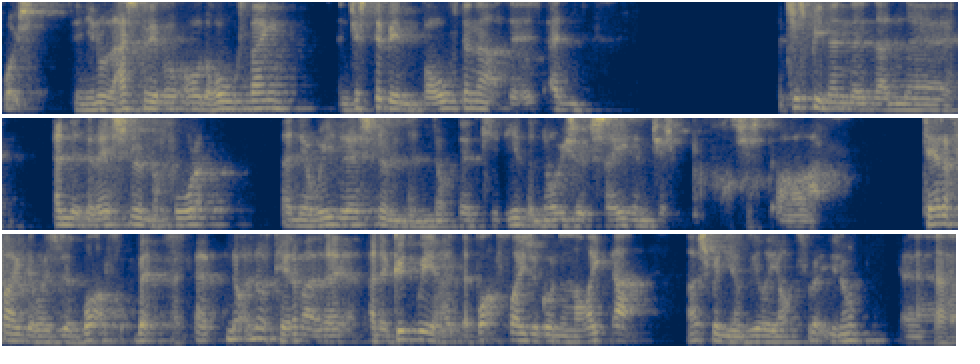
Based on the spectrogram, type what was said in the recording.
Watched and you know the history of all the whole thing, and just to be involved in that, and just being in the in the in the dressing room before it, in the away dressing room, the, the you hear the noise outside, and just just ah. Oh, terrified I was the butterfly, but uh, not not terrified in a good way. I had the butterflies are going, and I like that. That's when you're really up for it, you know. Uh, uh-huh.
